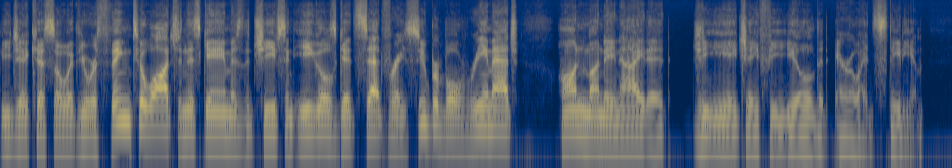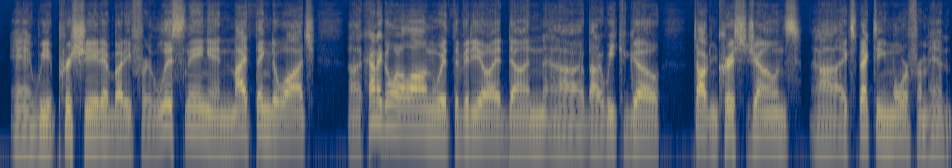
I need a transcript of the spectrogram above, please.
BJ Kissel with your thing to watch in this game as the Chiefs and Eagles get set for a Super Bowl rematch on Monday night at GEHA Field at Arrowhead Stadium. And we appreciate everybody for listening. And my thing to watch, uh, kind of going along with the video I had done uh, about a week ago, talking Chris Jones, uh, expecting more from him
